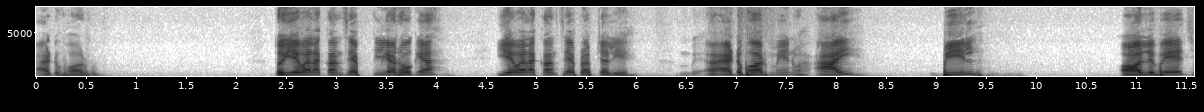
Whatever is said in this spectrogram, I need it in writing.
एडवर्ब तो ये वाला कंसेप्ट क्लियर हो गया। ये वाला कंसेप्ट अब चलिए। एडवर्ब मेन I will always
